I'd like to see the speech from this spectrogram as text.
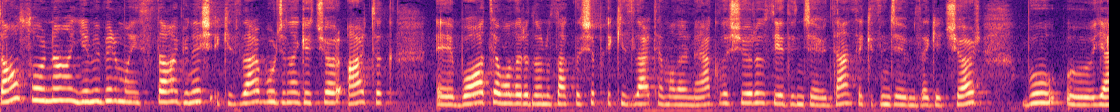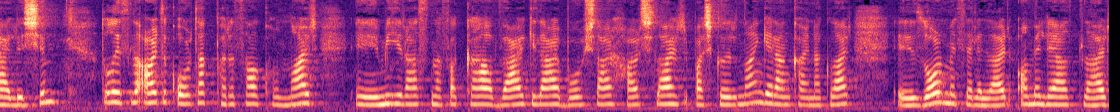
daha sonra 21 Mayıs'ta Güneş İkizler Burcu'na geçiyor. Artık e, boğa temalarından uzaklaşıp ikizler temalarına yaklaşıyoruz. 7. evden 8. evimize geçiyor bu e, yerleşim. Dolayısıyla artık ortak parasal konular, e, miras, nafaka, vergiler, borçlar, harçlar, başkalarından gelen kaynaklar, e, zor meseleler, ameliyatlar,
